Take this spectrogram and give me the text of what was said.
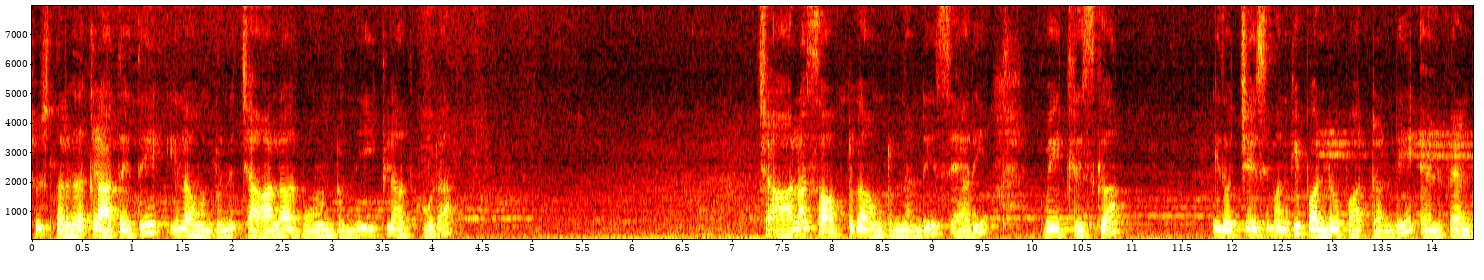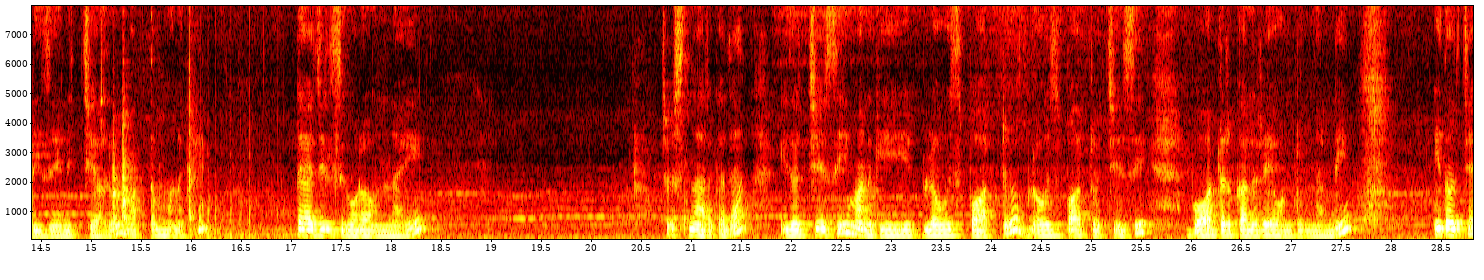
చూస్తున్నారు కదా క్లాత్ అయితే ఇలా ఉంటుంది. చాలా బాగుంటుంది ఈ క్లాత్ కూడా. చాలా సాఫ్ట్గా ఉంటుందండి శారీ వెయిట్లెస్గా ఇది వచ్చేసి మనకి పళ్ళు పార్ట్ అండి. ఎలిఫెంట్ డిజైన్ ఇచ్చాడు. మొత్తం మనకి ట్యాజిల్స్ కూడా ఉన్నాయి. చూస్తున్నారు కదా ఇది వచ్చేసి మనకి బ్లౌజ్ పార్ట్. బ్లౌజ్ పార్ట్ వచ్చేసి బార్డర్ కలరే ఉంటుందండి. ఇది వచ్చే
